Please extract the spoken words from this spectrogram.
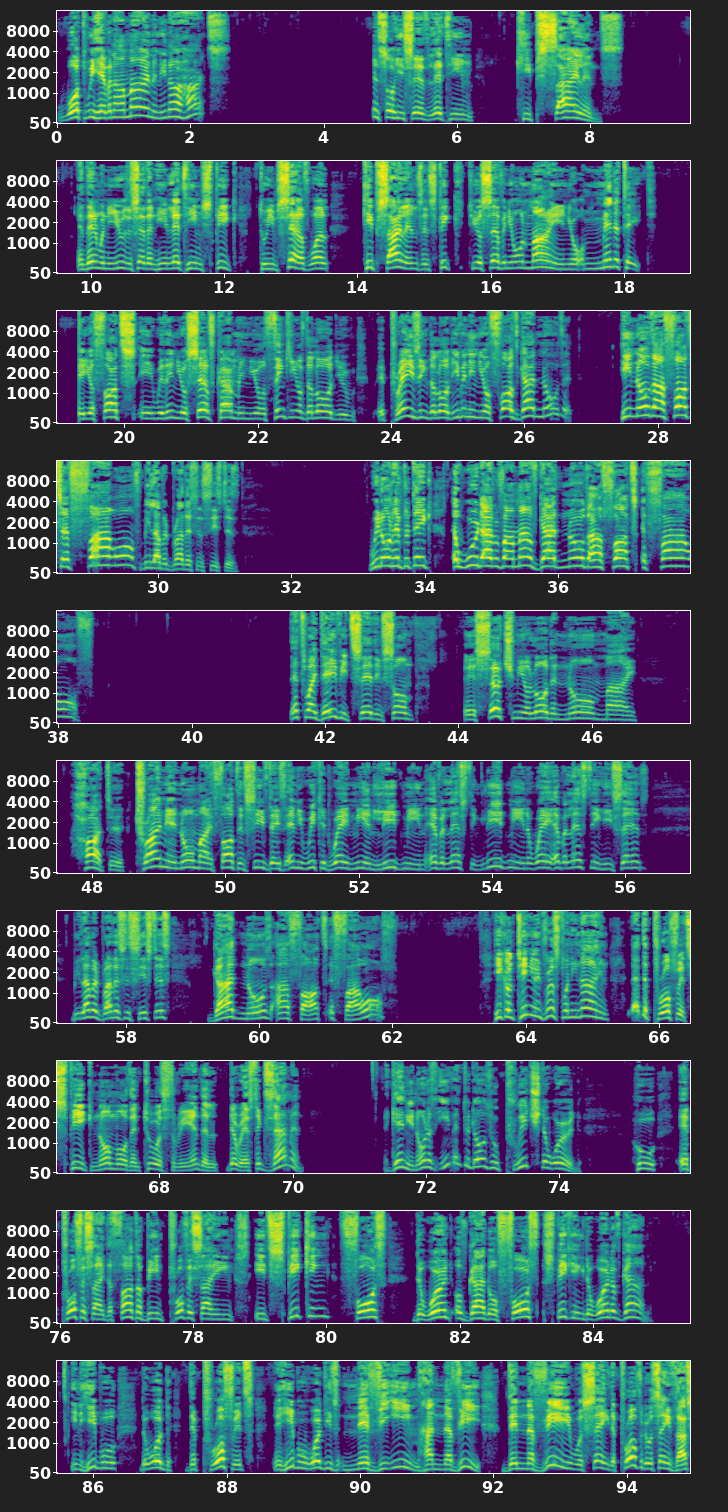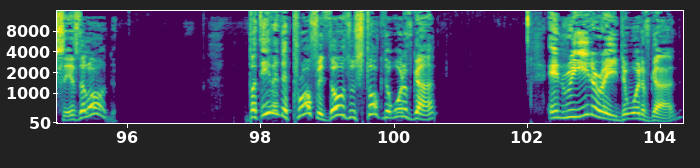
what we have in our mind and in our hearts. And so he says, let him keep silence. And then when he uses said, and he let him speak to himself, well, keep silence and speak to yourself in your own mind, your meditate. Your thoughts eh, within yourself come in your thinking of the Lord, you uh, praising the Lord, even in your thoughts, God knows it. He knows our thoughts are far off, beloved brothers and sisters. We don't have to take a word out of our mouth. God knows our thoughts are far off. That's why David said in Psalm, uh, Search me, O Lord, and know my heart. Uh, try me and know my thought, and see if there is any wicked way in me, and lead me in everlasting. Lead me in a way everlasting, he says. Beloved brothers and sisters, God knows our thoughts afar off. He continued in verse 29 Let the prophets speak no more than two or three, and the, the rest examine. Again, you notice, even to those who preach the word, who uh, prophesy, the thought of being prophesying, it's speaking forth the word of God, or forth speaking the word of God. In Hebrew, the word the prophets, the Hebrew word is Nevi'im, Hanavi. The Navi was saying, the prophet was saying, Thus says the Lord. But even the prophet, those who spoke the word of God and reiterate the word of God,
